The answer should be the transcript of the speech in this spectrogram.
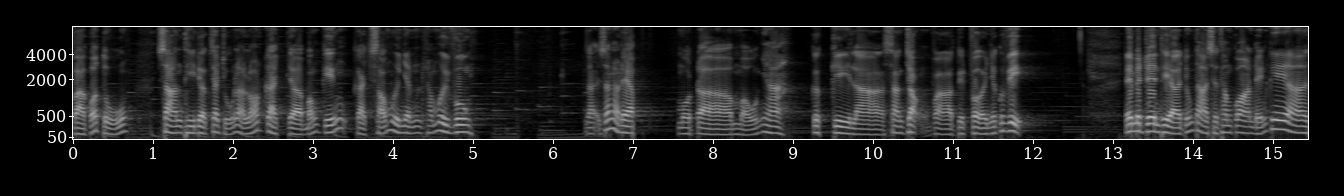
Và có tủ. Sàn thì được gia chủ là lót gạch uh, bóng kiến Gạch 60 x 60 vuông. Đấy, rất là đẹp. Một uh, mẫu nhà cực kỳ là sang trọng và tuyệt vời nha quý vị. Lên bên trên thì à, chúng ta sẽ tham quan đến cái à,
